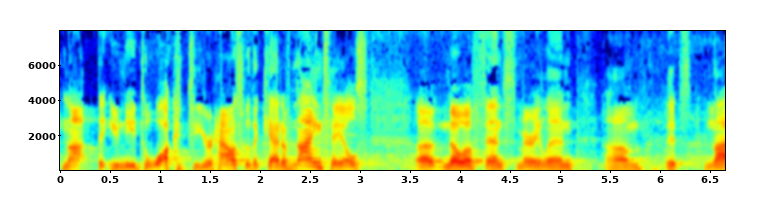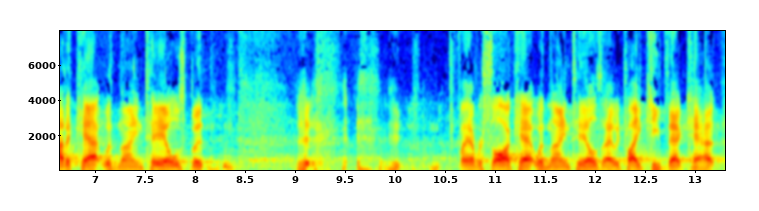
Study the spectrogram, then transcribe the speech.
Not that you need to walk into your house with a cat of nine tails. Uh, no offense, Mary Lynn. Um, it's not a cat with nine tails, but if I ever saw a cat with nine tails, I would probably keep that cat.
